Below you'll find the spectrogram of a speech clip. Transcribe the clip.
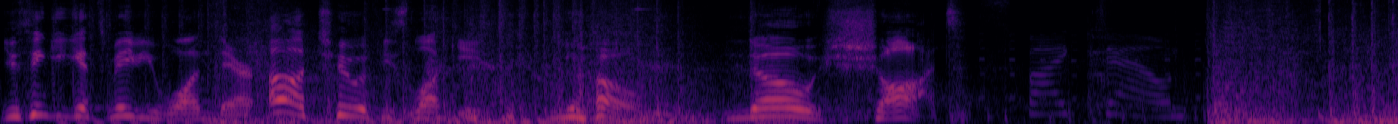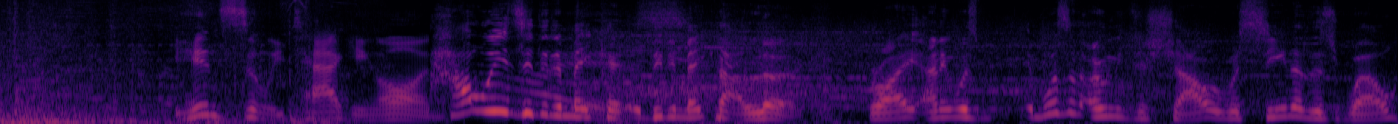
You think he gets maybe one there. Oh, two if he's lucky. No, no shot. Instantly tagging on. How easy did he make it? Did he make that look? Right, and it was it wasn't only just Shao, it was cNed as well.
